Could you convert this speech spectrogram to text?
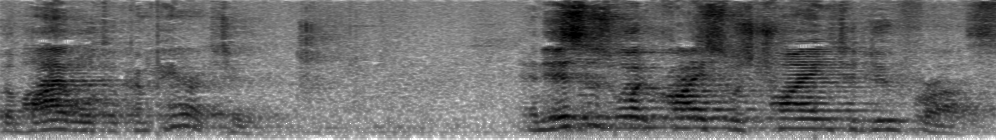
the Bible to compare it to. And this is what Christ was trying to do for us.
